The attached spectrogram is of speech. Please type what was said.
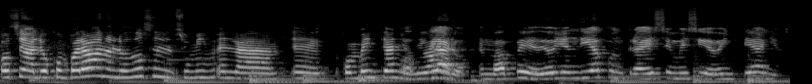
O sea, los comparaban a los dos en su misma, en la, eh, con 20 años, Oh, digamos. claro, Mbappé de hoy en día contra ese Messi de 20 años.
